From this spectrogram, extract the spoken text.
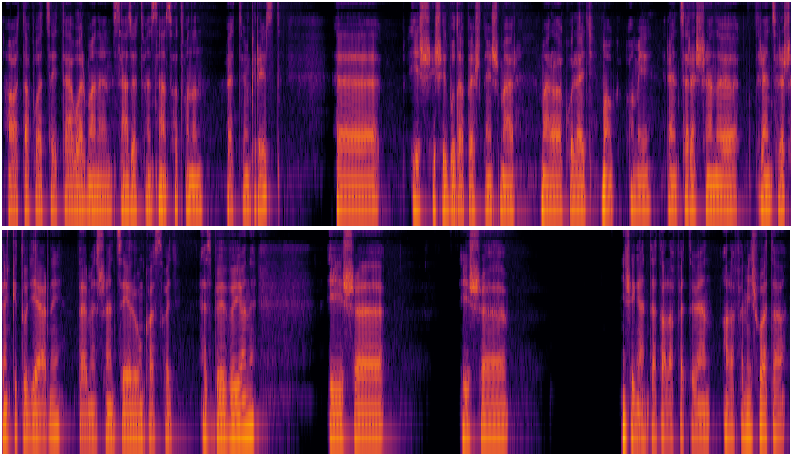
a tapolcai táborban 150-160-an vettünk részt, és, és itt Budapesten is már, már alakul egy mag, ami rendszeresen, rendszeresen ki tud járni. Természetesen célunk az, hogy ez bővüljön, és, és, és igen, tehát alapvetően, alapvetően is volt a,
